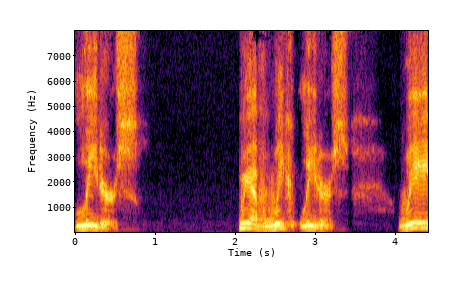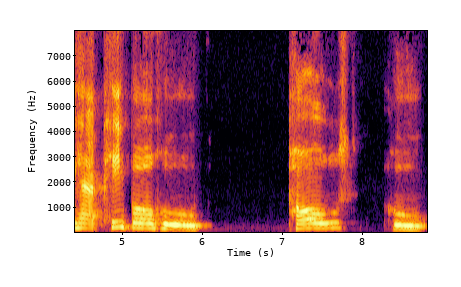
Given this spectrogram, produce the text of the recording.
leaders. We have weak leaders. We have people who pose, who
